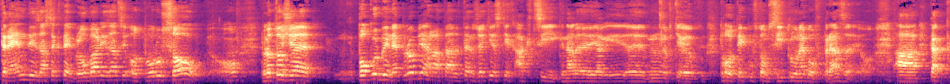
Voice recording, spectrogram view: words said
trendy zase k té globalizaci odporu jsou, jo? protože pokud by neproběhla ta, ten řetěz těch akcí k, na, jak, v tě, toho typu v tom sítlu nebo v Praze, jo? a tak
